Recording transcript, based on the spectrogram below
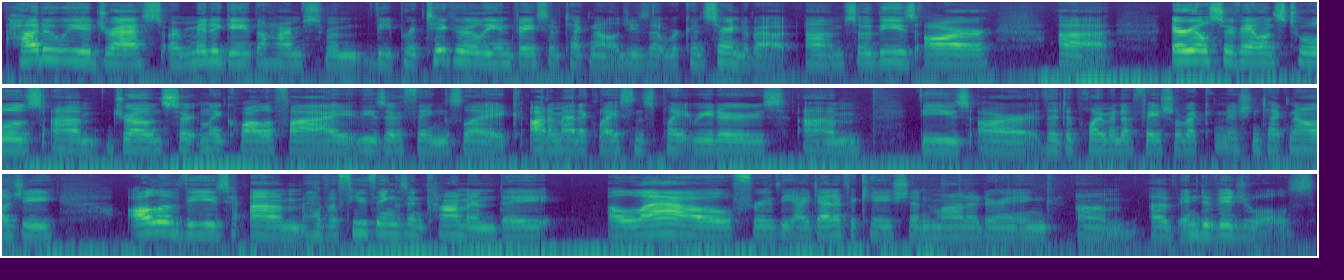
how do we address or mitigate the harms from the particularly invasive technologies that we're concerned about? Um, so, these are uh, aerial surveillance tools, um, drones certainly qualify. These are things like automatic license plate readers. Um, these are the deployment of facial recognition technology. All of these um, have a few things in common. They allow for the identification, monitoring um, of individuals.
